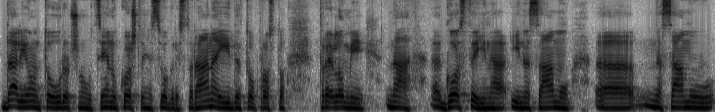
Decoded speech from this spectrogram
da li on to uračunao u cenu koštanja svog restorana i da to prosto prelomi na uh, goste i na, i na samu, uh, na samu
